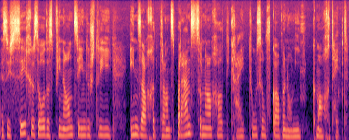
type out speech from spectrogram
Es ist sicher so, dass die Finanzindustrie in Sachen Transparenz zur Nachhaltigkeit die Hausaufgaben noch nicht gemacht hat.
